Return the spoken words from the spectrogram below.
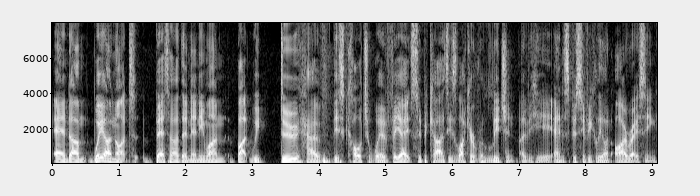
and um, we are not better than anyone, but we do have this culture where V8 supercars is like a religion over here, and specifically on iRacing,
